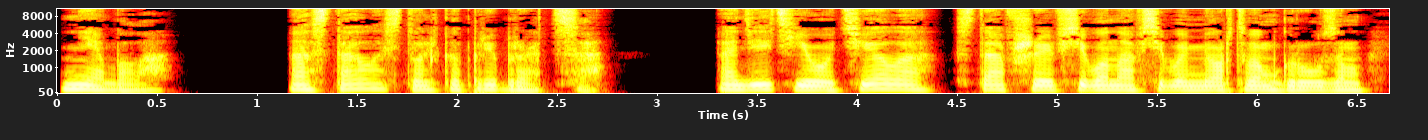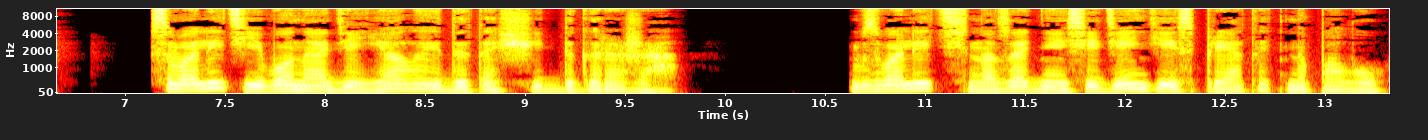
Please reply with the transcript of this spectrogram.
не было. Осталось только прибраться. одеть его тело, ставшее всего-навсего мертвым грузом, свалить его на одеяло и дотащить до гаража. Взвалить на заднее сиденье и спрятать на полу.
